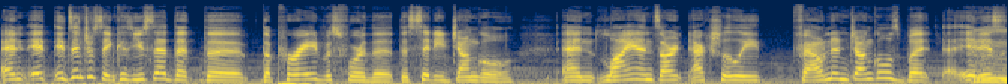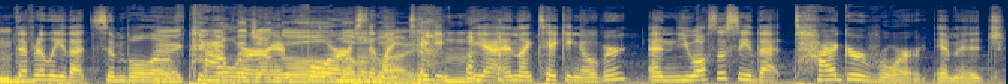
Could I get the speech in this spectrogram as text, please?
And it, it's interesting because you said that the the parade was for the the city jungle, and lions aren't actually found in jungles, but it is mm-hmm. definitely that symbol of of power the jungle, and force blah, blah, and blah, like yeah. taking mm-hmm. yeah and like taking over. And you also see that tiger roar image.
